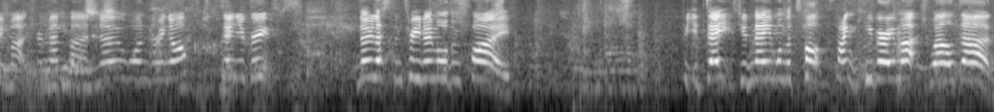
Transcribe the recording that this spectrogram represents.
very much. Remember, no wandering off. Stay in your groups. No less than three, no more than five. Put your dates, your name on the top. Thank you very much. Well done.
